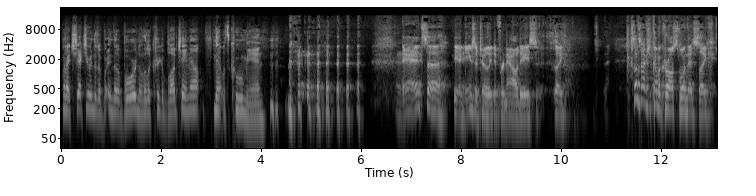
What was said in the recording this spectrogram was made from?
when I checked you into the into the board and a little creek of blood came out? That was cool, man. Yeah, it's uh yeah, games are totally different nowadays. Like sometimes you come across one that's like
